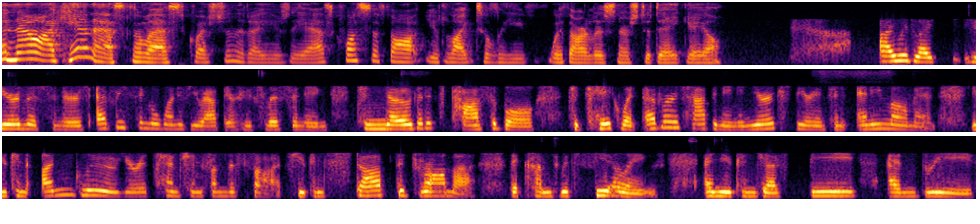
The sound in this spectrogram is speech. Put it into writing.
And now I can ask the last question that I usually ask. What's the thought you'd like to leave with our listeners today, Gail? I would like your listeners, every single one of you out there who's listening, to know that it's possible to take whatever is happening in your experience in any moment. You can unglue your attention from the thoughts. You can stop the drama that comes with feelings and you can just be and breathe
